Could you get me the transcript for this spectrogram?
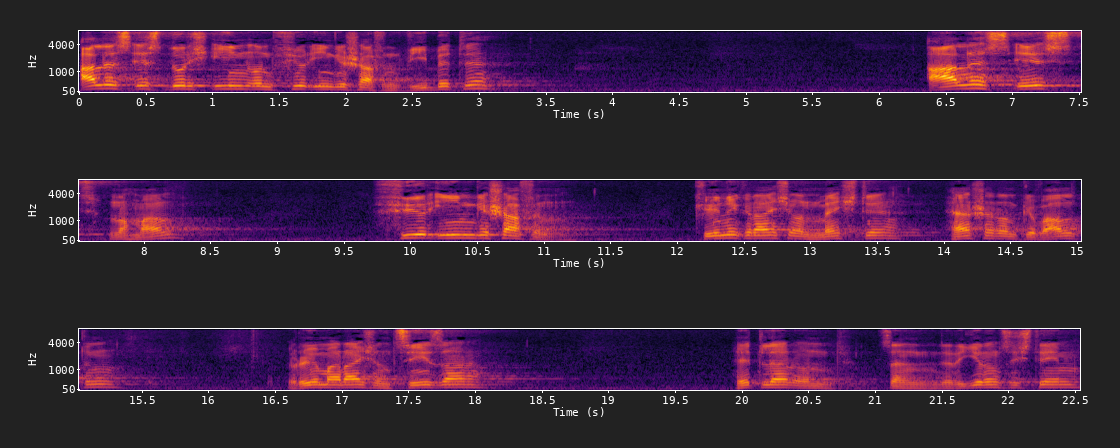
alles ist durch ihn und für ihn geschaffen. Wie bitte? Alles ist, nochmal, für ihn geschaffen. Königreiche und Mächte, Herrscher und Gewalten, Römerreich und Cäsar, Hitler und sein Regierungssystem,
